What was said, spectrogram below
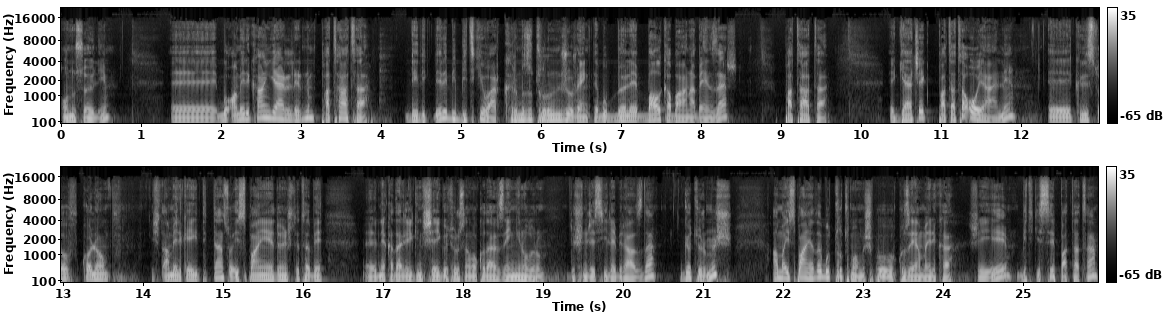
onu söyleyeyim. Ee, bu Amerikan yerlilerinin patata dedikleri bir bitki var. Kırmızı turuncu renkte bu böyle bal kabağına benzer. Patata. E, gerçek patata o yani. E, Christoph Kolomb işte Amerika'ya gittikten sonra İspanya'ya dönüşte tabii e, ne kadar ilginç şey götürürsem o kadar zengin olurum düşüncesiyle biraz da götürmüş. Ama İspanya'da bu tutmamış bu Kuzey Amerika şeyi bitkisi patata.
